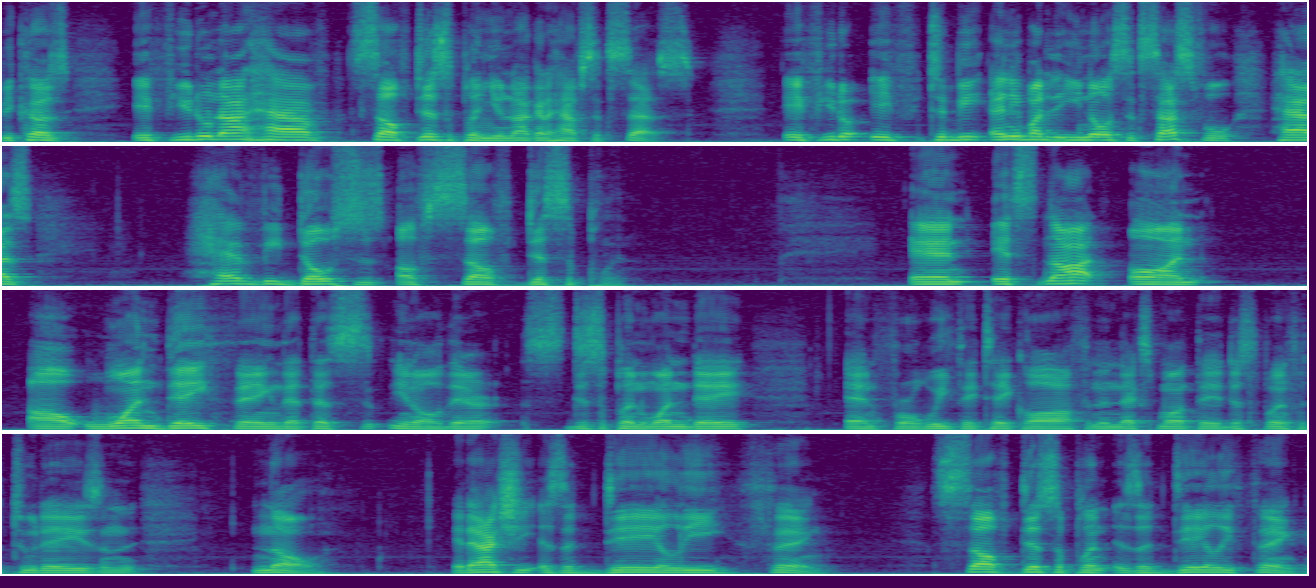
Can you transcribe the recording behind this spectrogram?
Because if you do not have self discipline, you're not going to have success. If you don't, if to be anybody that you know is successful has heavy doses of self discipline. And it's not on a one day thing that this, you know, they're disciplined one day and for a week they take off, and the next month they're disciplined for two days. And no, it actually is a daily thing. Self discipline is a daily thing.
